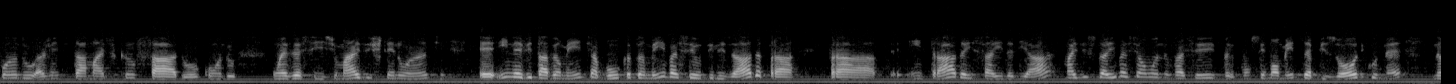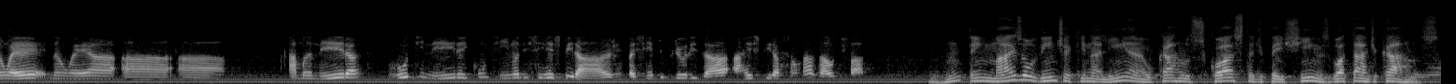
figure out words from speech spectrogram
quando a gente está mais cansado ou quando um exercício mais extenuante. É, inevitavelmente, a boca também vai ser utilizada para para entrada e saída de ar, mas isso daí vai ser, uma, vai ser vão ser momentos episódicos, né? Não é não é a, a, a, a maneira rotineira e contínua de se respirar. A gente vai sempre priorizar a respiração nasal, de fato. Uhum. Tem mais ouvinte aqui na linha, o Carlos Costa de Peixinhos. Boa tarde, Carlos.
